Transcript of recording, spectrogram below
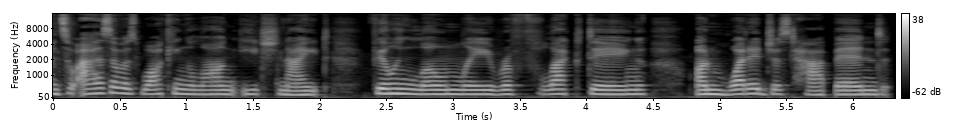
And so, as I was walking along each night, feeling lonely, reflecting on what had just happened,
